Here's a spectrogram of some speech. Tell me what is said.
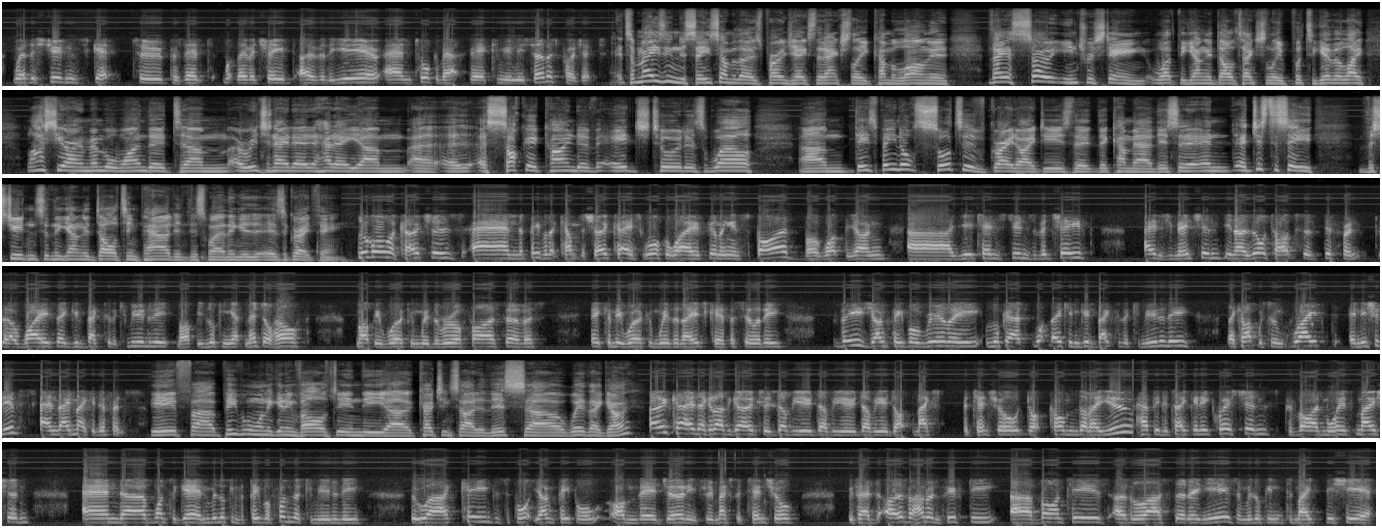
where the students get to present what they've achieved over the year and talk about their community service project. It's amazing to see some of those projects that actually come along, and they are so interesting what the young adults actually put together. Like last year, I remember one that um, originated had a, um, a, a soccer kind of edge to it as well. Um, there's been all sorts of great ideas that, that come out of this, and, and just to see the students and the young adults empowered in this way, I think is, a great thing. Look, all the coaches and the people that come to Showcase walk away feeling inspired by what the young uh, Year 10 students have achieved. As you mentioned, you know, there's all types of different uh, ways they give back to the community. It Might be looking at mental health, might be working with the Rural Fire Service, it can be working with an aged care facility. These young people really look at what they can give back to the community they come up with some great initiatives and they make a difference. If uh, people want to get involved in the uh, coaching side of this, uh, where they go? Okay, they can either go to www.maxpotential.com.au. Happy to take any questions, provide more information. And uh, once again, we're looking for people from the community who are keen to support young people on their journey through Max Potential. We've had over 150 uh, volunteers over the last 13 years, and we're looking to make this year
